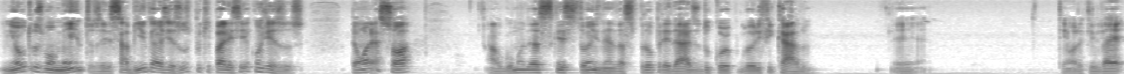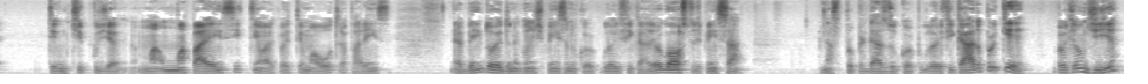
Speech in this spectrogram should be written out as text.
Em outros momentos, eles sabiam que era Jesus porque parecia com Jesus. Então, olha só algumas das questões, né, das propriedades do corpo glorificado. É, tem hora que ele vai ter um tipo de uma, uma, aparência e tem hora que vai ter uma outra aparência. É bem doido, né, quando a gente pensa no corpo glorificado. Eu gosto de pensar nas propriedades do corpo glorificado, por quê? Porque um dia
